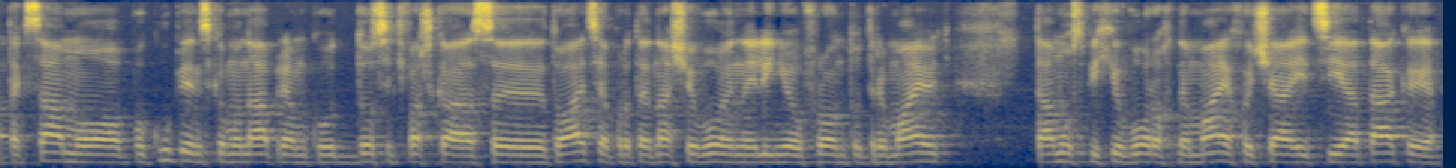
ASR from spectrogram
Так само по Куп'янському напрямку досить важка ситуація. Проте наші воїни лінію фронту тримають. Там успіхів ворог немає. Хоча і ці атаки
